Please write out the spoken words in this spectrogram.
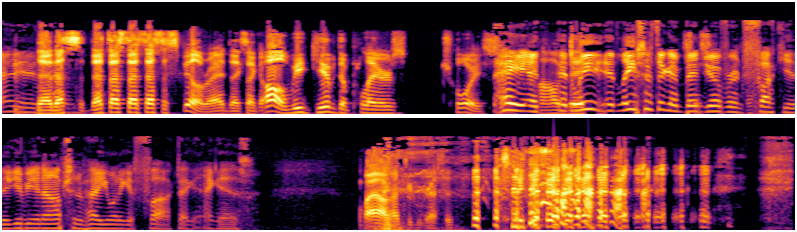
I mean, That, that's that's that's that's that's the spill, right? That's like, oh, we give the players choice. Hey, at, at, least, at least if they're going to bend you over and fuck you, they give you an option of how you want to get fucked. I, I guess. Wow, that's aggressive.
